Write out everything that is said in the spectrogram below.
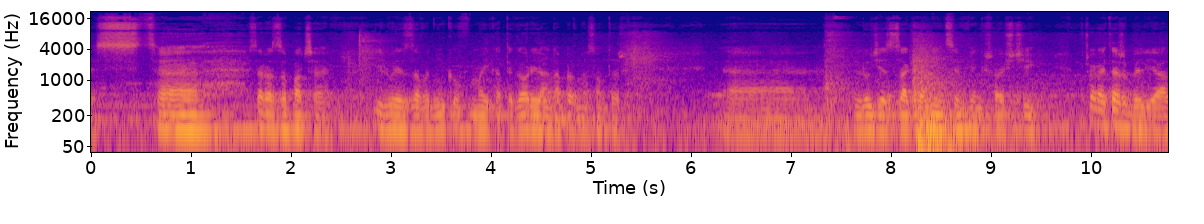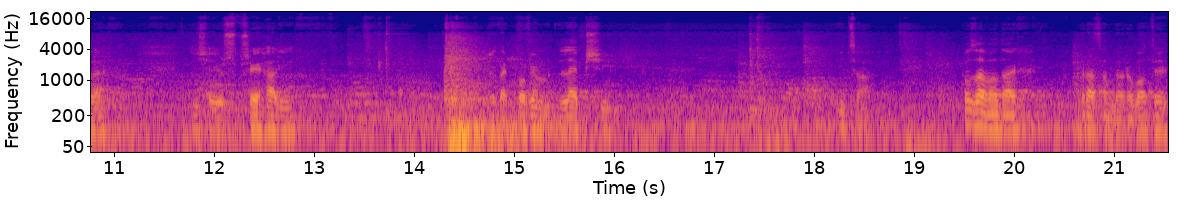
Jest, e, zaraz zobaczę ilu jest zawodników w mojej kategorii, ale na pewno są też e, ludzie z zagranicy w większości. Wczoraj też byli, ale dzisiaj już przyjechali, że tak powiem, lepsi. I co? Po zawodach wracam do roboty,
